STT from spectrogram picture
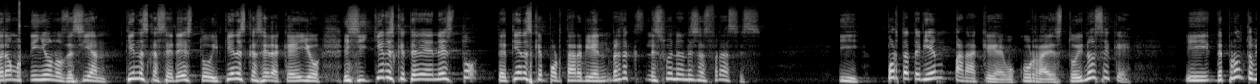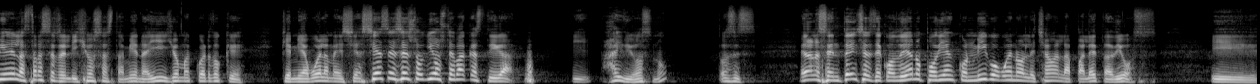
éramos niños nos decían, tienes que hacer esto y tienes que hacer aquello, y si quieres que te den esto, te tienes que portar bien. ¿Verdad que le suenan esas frases? Y pórtate bien para que ocurra esto y no sé qué. Y de pronto vienen las frases religiosas también ahí. Yo me acuerdo que, que mi abuela me decía, si haces eso, Dios te va a castigar. Y, ay Dios, ¿no? Entonces, eran las sentencias de cuando ya no podían conmigo, bueno, le echaban la paleta a Dios. Y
